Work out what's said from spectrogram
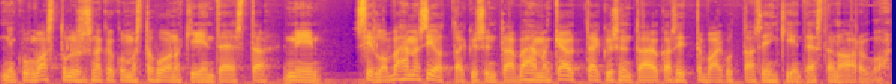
niin kuin vastuullisuusnäkökulmasta huono kiinteistö, niin silloin vähemmän sijoittajakysyntää, vähemmän käyttäjäkysyntää, joka sitten vaikuttaa siihen kiinteistön arvoon.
